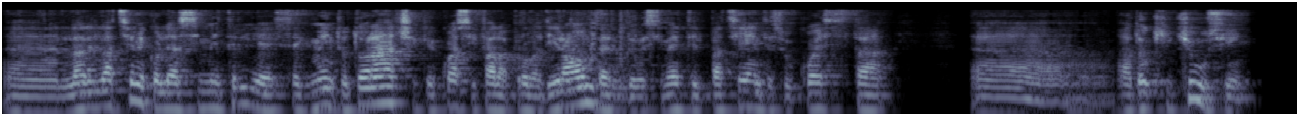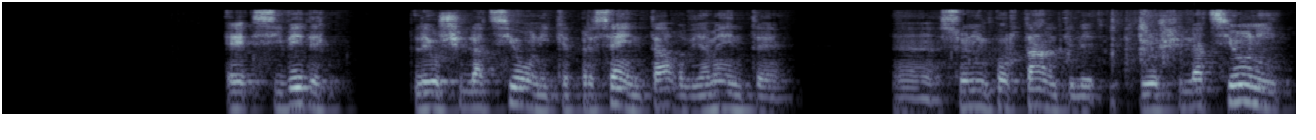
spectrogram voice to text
eh, la relazione con le asimmetrie segmento toraciche, qua si fa la prova di Romberg dove si mette il paziente su questa eh, ad occhi chiusi e si vede le oscillazioni che presenta, ovviamente eh, sono importanti le, le oscillazioni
